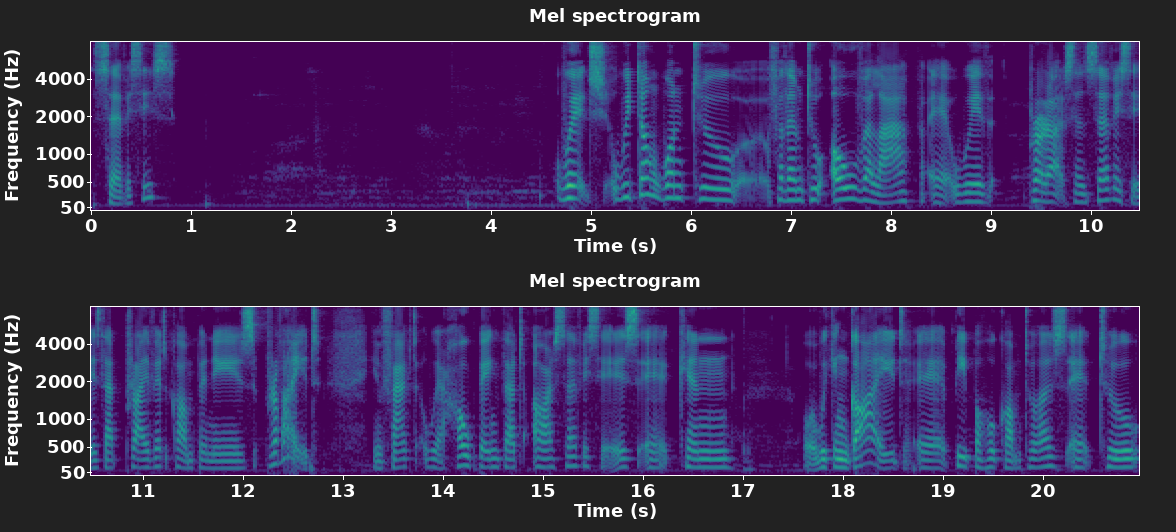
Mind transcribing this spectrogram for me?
services which we don't want to for them to overlap uh, with products and services that private companies provide. In fact, we're hoping that our services uh, can or we can guide uh, people who come to us uh, to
